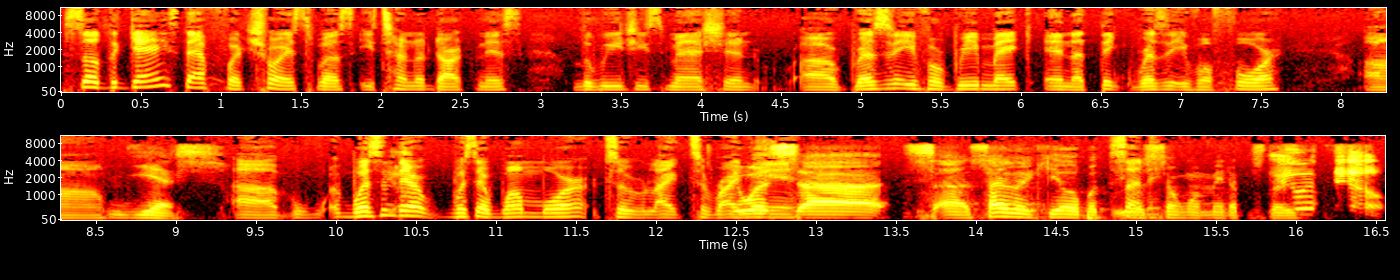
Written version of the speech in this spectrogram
So the games that for choice was Eternal Darkness, Luigi's Mansion, uh, Resident Evil Remake, and I think Resident Evil Four. Um, Yes. uh, wasn't there? Was there one more to like to write It was in? uh, S- uh, Silent Hill, but it Silent- was someone made up a mistake. Silent Hill.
